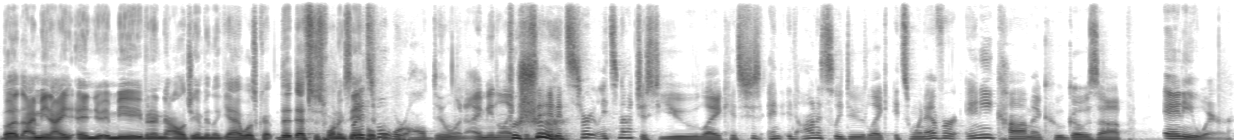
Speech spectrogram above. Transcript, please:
But I mean, I and me even acknowledging and being like, yeah, it was crap. That, that's just one But example. it's what we're all doing. I mean, like, For sure. and it's certainly it's not just you. Like, it's just and it, honestly, dude, like, it's whenever any comic who goes up anywhere,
